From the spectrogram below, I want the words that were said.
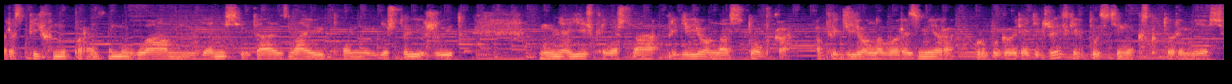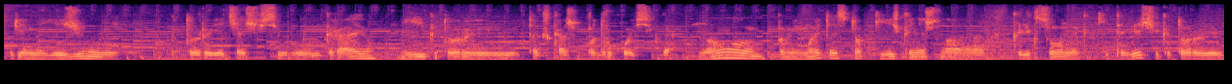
распиханы по разным углам. Я не всегда знаю и помню, где что лежит. У меня есть, конечно, определенная стопка определенного размера, грубо говоря, диджейских пластинок, с которыми я все время езжу, которые я чаще всего играю и которые, так скажем, под рукой всегда. Но помимо этой стопки есть, конечно, коллекционные какие-то вещи, которые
